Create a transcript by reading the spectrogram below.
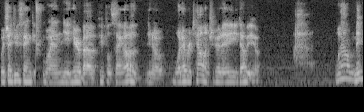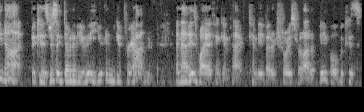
Which I do think when you hear about people saying, "Oh, you know, whatever talent should go to AEW," well, maybe not, because just like WWE, you can get forgotten, and that is why I think Impact can be a better choice for a lot of people because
